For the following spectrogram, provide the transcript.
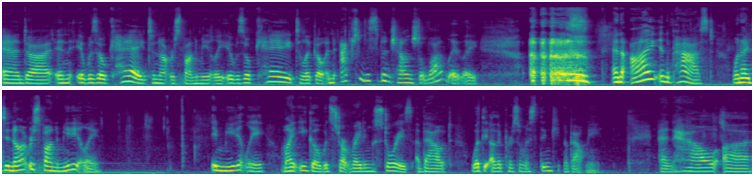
and uh, and it was okay to not respond immediately. It was okay to let go. And actually, this has been challenged a lot lately. and I, in the past, when I did not respond immediately, immediately my ego would start writing stories about what the other person was thinking about me, and how. Uh,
